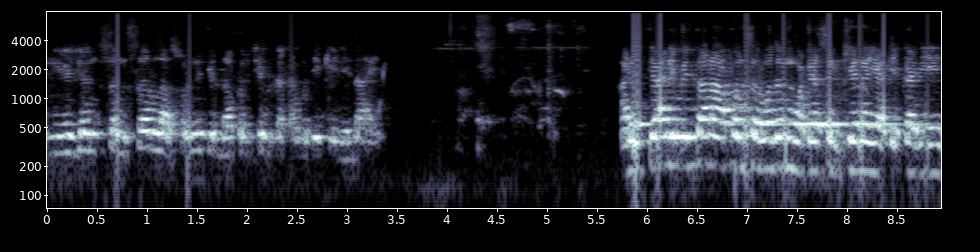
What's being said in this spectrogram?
नियोजन संसार लासवणे जिल्हा परिषद गटामध्ये केलेलं आहे. आणि त्या निमित्तानं आपण सर्वजण मोठ्या संख्येनं या ठिकाणी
